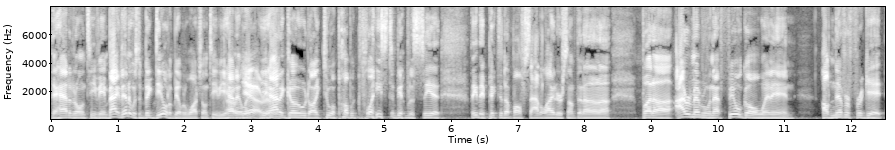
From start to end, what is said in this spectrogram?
They had it on TV, and back then it was a big deal to be able to watch on TV. You had Oh, to like, yeah, you had to go to like to a public place to be able to see it. I think they picked it up off satellite or something. I don't know. But uh, I remember when that field goal went in. I'll never forget.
